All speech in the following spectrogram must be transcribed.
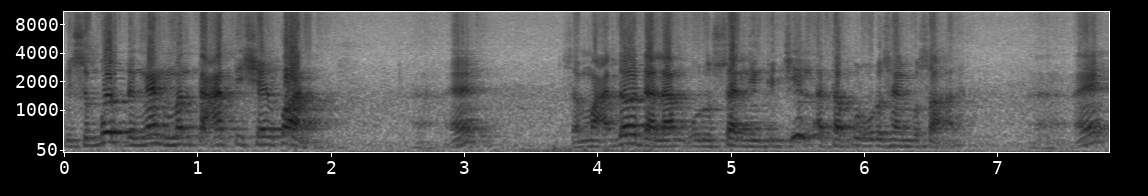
Disebut dengan mentaati syaitan eh? Sama ada dalam urusan yang kecil Ataupun urusan yang besar lah. eh?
